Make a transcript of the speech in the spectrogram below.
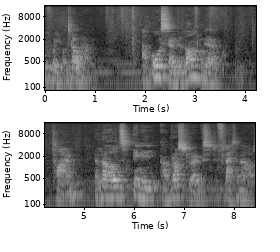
before you put the gold on. Um, also, the longer time allows any uh, brush strokes to flatten out.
